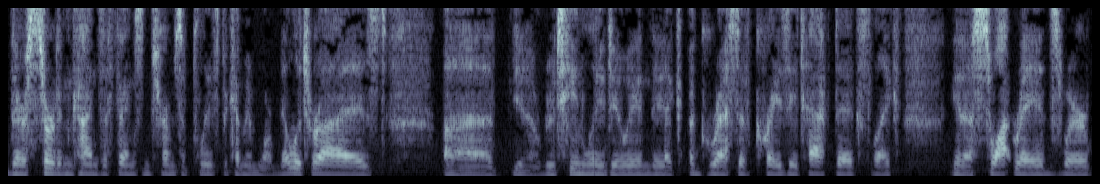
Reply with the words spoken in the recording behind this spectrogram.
there are certain kinds of things in terms of police becoming more militarized, uh, you know, routinely doing the like aggressive, crazy tactics like you know SWAT raids where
